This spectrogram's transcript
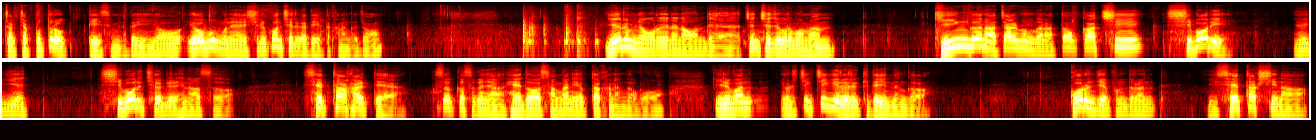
짝짝 붙도록 되어 있습니다. 요 부분에 실리콘 처리가 되어 있다 하는 거죠. 여름용으로 이래 나오는데 전체적으로 보면 긴 거나 짧은 거나 똑같이 시보리 여기에 시보리 처리를 해놔서 세탁할 때 섞어서 그냥 해도 상관이 없다 하는 거고 일반 요런 찍찍이로 이렇게 돼 있는 거 그런 제품들은 이 세탁 시나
